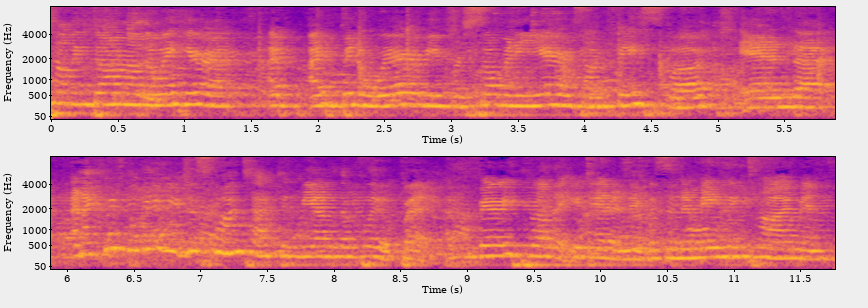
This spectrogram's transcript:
telling Don on the way here, I've, I've been aware of you for so many years on Facebook, and uh, and I couldn't believe you just contacted me out of the blue. But I'm very thrilled that you did, and it was an amazing time. And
